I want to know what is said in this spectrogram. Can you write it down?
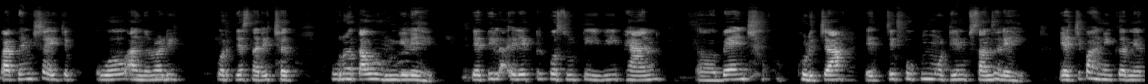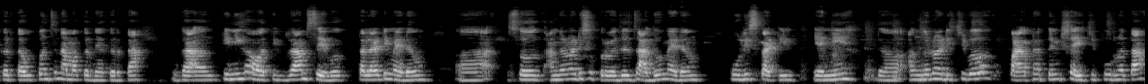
प्राथमिक शाळेचे व अंगणवाडी वरती असणारे छत पूर्णतः उडून गेले आहे. त्यातील इलेक्ट्रिक वस्तू टीव्ही फॅन बेंच खुर्च्या याचे खूप मोठे नुकसान झाले आहे. याची पाहणी करण्याकरता व पंचनामा करण्याकरता गा किनी गावातील ग्रामसेवक तलाटी madam anganwadi supervisor Jadhav madam police Patil यांनी अंगणवाडीची व प्राथमिक शाळेची पूर्णतः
